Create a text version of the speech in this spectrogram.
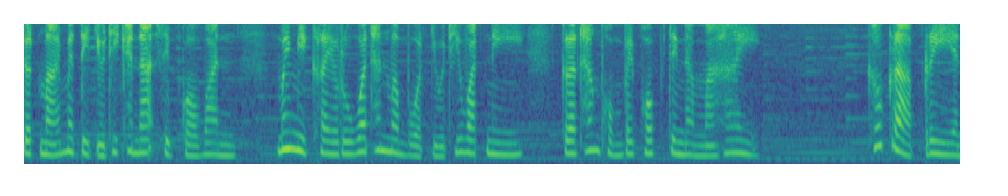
จดหมายมาติดอยู่ที่คณะสิบกว่าวัน ไม่มีใครรู้ว่าท่านมาบวชอยู่ที่วัดนี้ กระทั่งผมไปพบจึงนำมาให้ เขากราบเรียน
